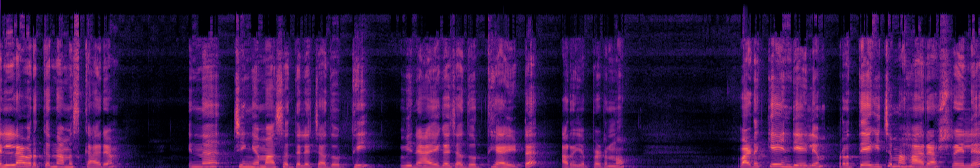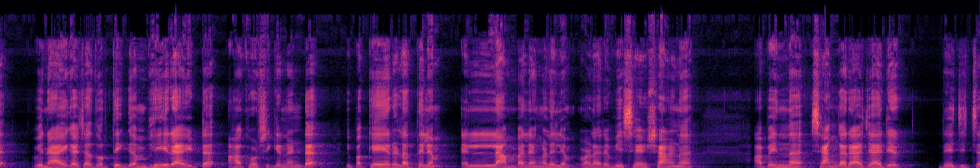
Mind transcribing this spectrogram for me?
എല്ലാവർക്കും നമസ്കാരം. ഇന്ന് ചിങ്ങമാസത്തിലെ ചതുർത്ഥി വിനായക ചതുർത്ഥിയായിട്ട് അറിയപ്പെടുന്നു. വടക്കേ ഇന്ത്യയിലും പ്രത്യേകിച്ച് മഹാരാഷ്ട്രയിൽ വിനായക ചതുർത്ഥി ഗംഭീരമായിട്ട് ആഘോഷിക്കുന്നുണ്ട്. ഇപ്പം കേരളത്തിലും എല്ലാ അമ്പലങ്ങളിലും വളരെ വിശേഷമാണ് അപ്പോൾ ഇന്ന് ശങ്കരാചാര്യർ രചിച്ച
